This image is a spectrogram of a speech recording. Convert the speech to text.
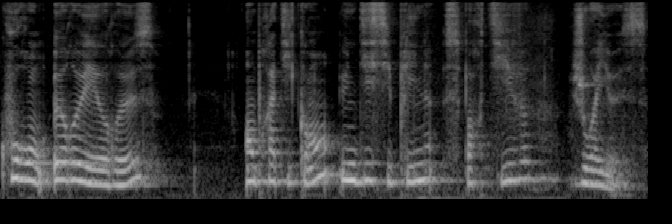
courons heureux et heureuses en pratiquant une discipline sportive joyeuse.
